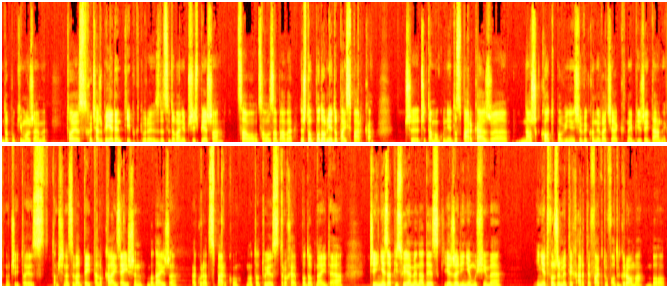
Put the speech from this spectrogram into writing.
dopóki możemy. To jest chociażby jeden tip, który zdecydowanie przyspiesza całą, całą zabawę. Zresztą podobnie do PySparka, czy, czy tam ogólnie do Sparka, że nasz kod powinien się wykonywać jak najbliżej danych. No, czyli to jest, tam się nazywa data localization bodajże, akurat Sparku. No to tu jest trochę podobna idea. Czyli nie zapisujemy na dysk, jeżeli nie musimy i nie tworzymy tych artefaktów od groma, bo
